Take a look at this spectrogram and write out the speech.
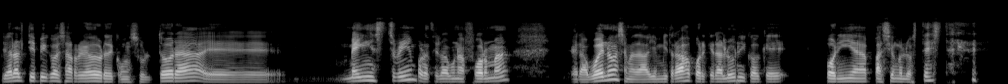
Yo era el típico desarrollador de consultora, eh, mainstream, por decirlo de alguna forma. Era bueno, se me daba bien mi trabajo porque era el único que ponía pasión en los test.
